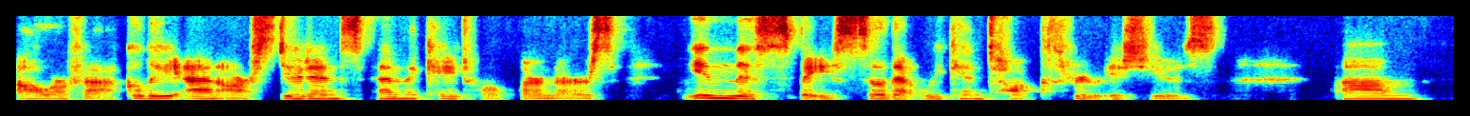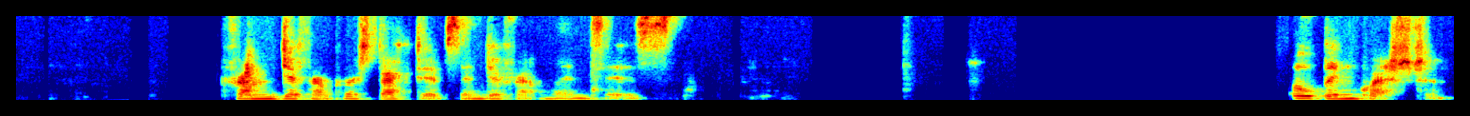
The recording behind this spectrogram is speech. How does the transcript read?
our faculty and our students and the K-12 learners in this space so that we can talk through issues um, from different perspectives and different lenses? Open question.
